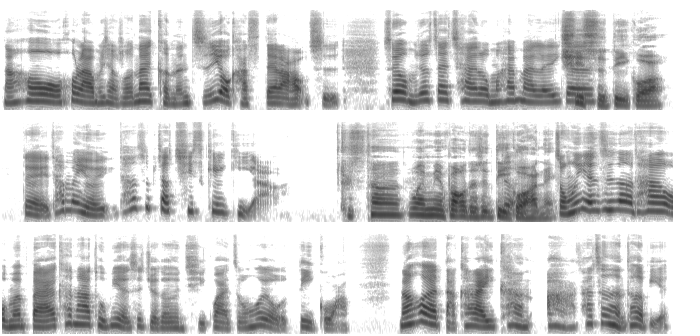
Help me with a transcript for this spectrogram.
然后后来我们想说，那可能只有卡斯蒂拉好吃，所以我们就再拆了。我们还买了一个起司地瓜，对他们有，它是不是叫 cheese cake 啊？可是它外面包的是地瓜呢。总而言之呢，它我们本来看它图片也是觉得很奇怪，怎么会有地瓜？然后后来打开来一看啊，它真的很特别，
